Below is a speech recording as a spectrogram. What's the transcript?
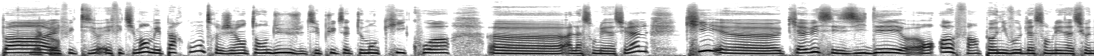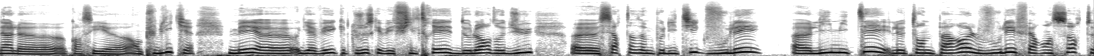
pas, effecti- effectivement. Mais par contre, j'ai entendu, je ne sais plus exactement qui, quoi, euh, à l'Assemblée nationale, qui, euh, qui avait ses idées en off, hein, pas au niveau de l'Assemblée nationale euh, quand c'est euh, en public, mais euh, il y avait quelque chose qui avait filtré de l'ordre du euh, certains hommes politiques voulaient euh, limiter le temps de parole, voulait faire en sorte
